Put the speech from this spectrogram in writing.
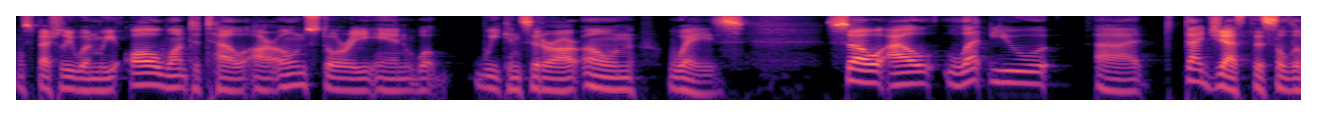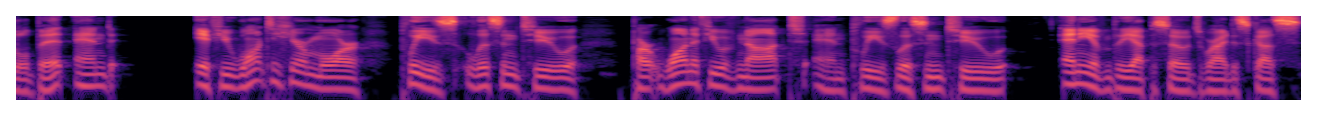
especially when we all want to tell our own story in what we consider our own ways. So I'll let you uh, digest this a little bit. And if you want to hear more, please listen to part one if you have not, and please listen to any of the episodes where I discuss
